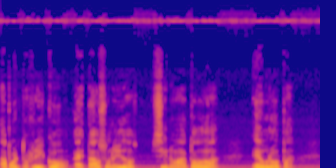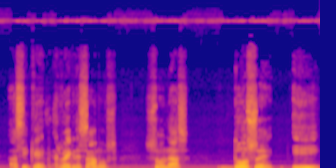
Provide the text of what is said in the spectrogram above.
a Puerto Rico, a Estados Unidos, sino a toda Europa. Así que regresamos, son las 12 y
